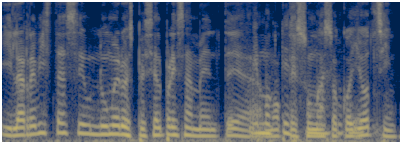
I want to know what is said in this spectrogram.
y, la revista hace un número especial precisamente a Moctezuma Xocoyotzin,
